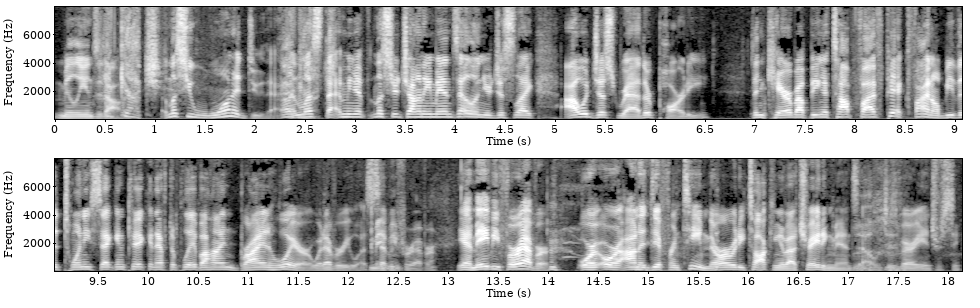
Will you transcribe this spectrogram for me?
millions of dollars, you. unless you want to do that, I unless that, I mean, if, unless you're Johnny Manziel and you're just like, I would just rather party. Than care about being a top five pick. Fine, I'll be the 22nd pick and have to play behind Brian Hoyer or whatever he was. Maybe seven- forever. yeah, maybe forever, or or on a different team. They're already talking about trading Manziel, which is very interesting.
